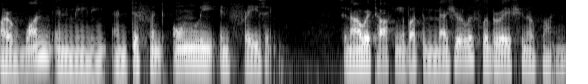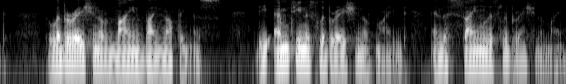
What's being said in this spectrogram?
are one in meaning and different only in phrasing? So now we're talking about the measureless liberation of mind, the liberation of mind by nothingness, the emptiness liberation of mind, and the signless liberation of mind.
